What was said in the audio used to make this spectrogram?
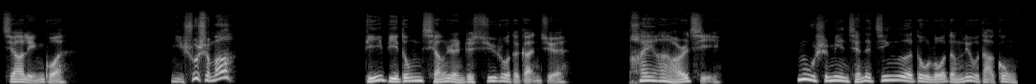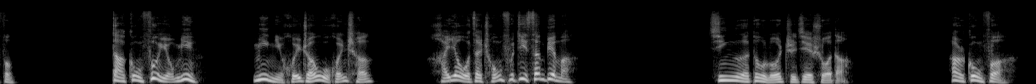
嘉陵关。你说什么？比比东强忍着虚弱的感觉，拍案而起，怒视面前的金鳄斗罗等六大供奉。大供奉有命，命你回转武魂城，还要我再重复第三遍吗？金鳄斗罗直接说道。二供奉，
